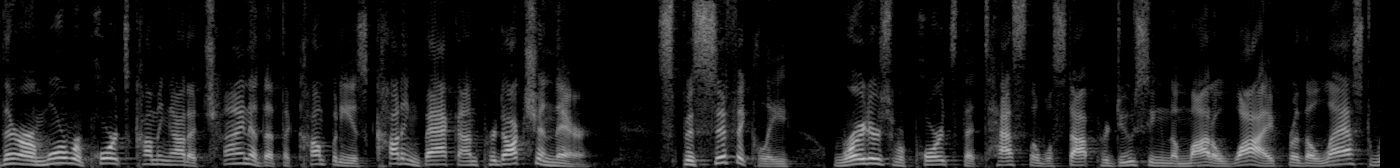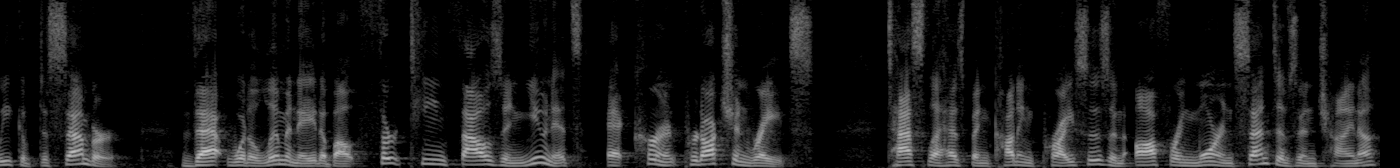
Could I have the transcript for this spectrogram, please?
there are more reports coming out of China that the company is cutting back on production there. Specifically, Reuters reports that Tesla will stop producing the Model Y for the last week of December. That would eliminate about 13,000 units at current production rates. Tesla has been cutting prices and offering more incentives in China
